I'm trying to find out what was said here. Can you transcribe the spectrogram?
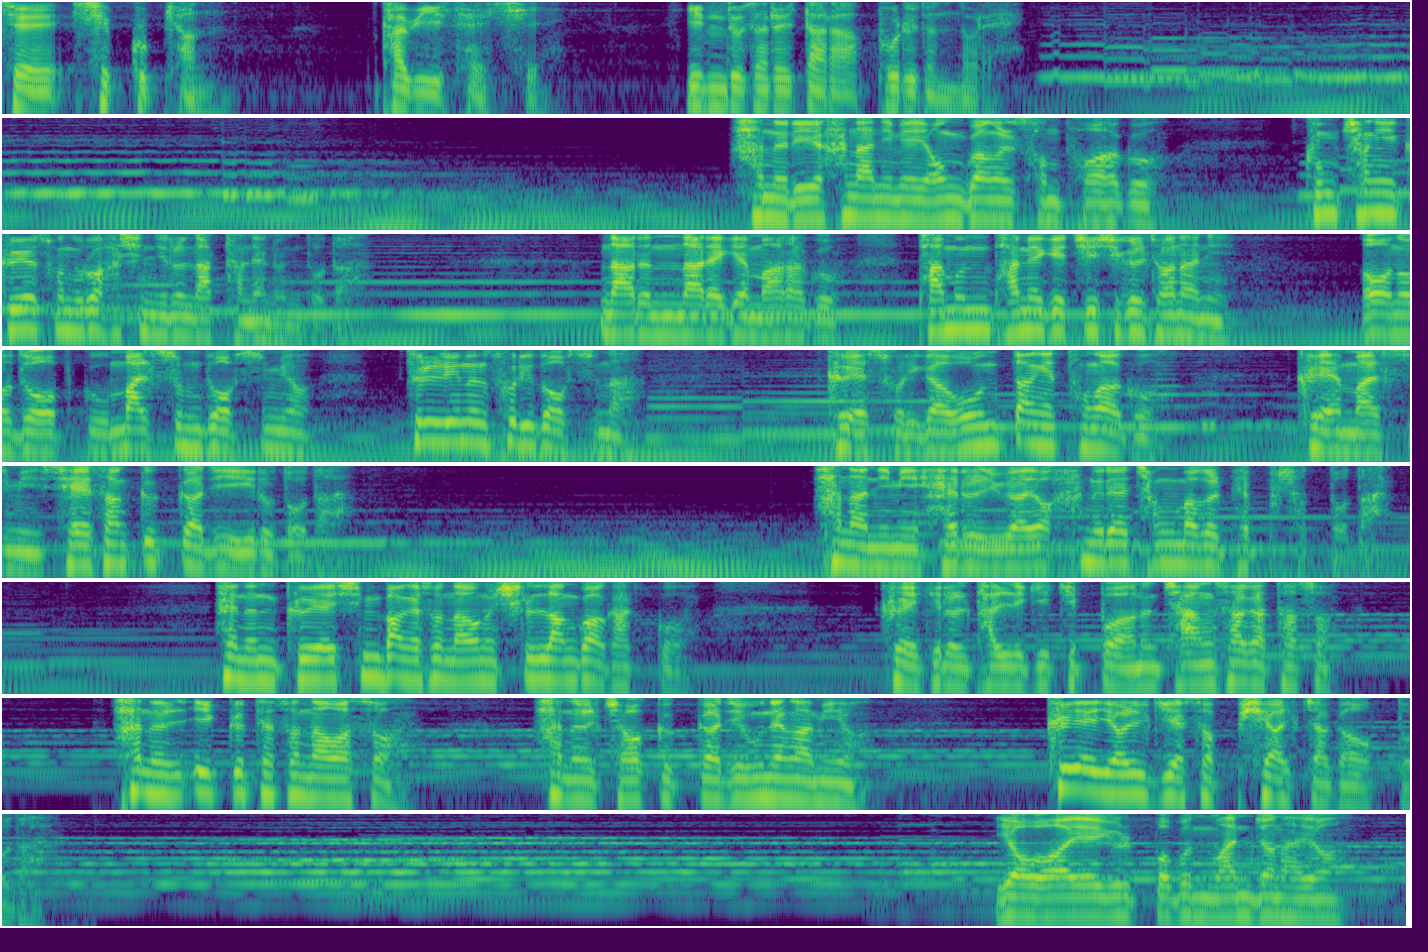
제 19편 다윗의 시 인도자를 따라 부르는 노래 하늘이 하나님의 영광을 선포하고 궁창이 그의 손으로 하신 일을 나타내는도다. 날은 날에게 말하고 밤은 밤에게 지식을 전하니 언어도 없고 말씀도 없으며 들리는 소리도 없으나 그의 소리가 온 땅에 통하고 그의 말씀이 세상 끝까지 이르도다. 하나님이 해를 위하여 하늘의 장막을 베푸셨도다. 해는 그의 신방에서 나오는 신랑과 같고 그의 길을 달리기 기뻐하는 장사 같아서 하늘 이 끝에서 나와서 하늘 저 끝까지 운행하며 그의 열기에서 피할 자가 없도다. 여호와의 율법은 완전하여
